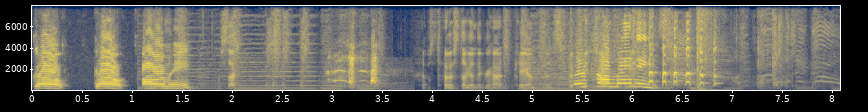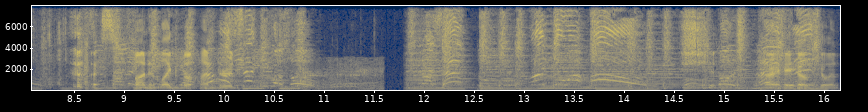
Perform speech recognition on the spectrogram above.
Go, go, follow me. I'm stuck. I was stuck on the ground. Okay, I'm just. There's so many! I spawned in like a hundred. Shit. Alright, hey, how's it going?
